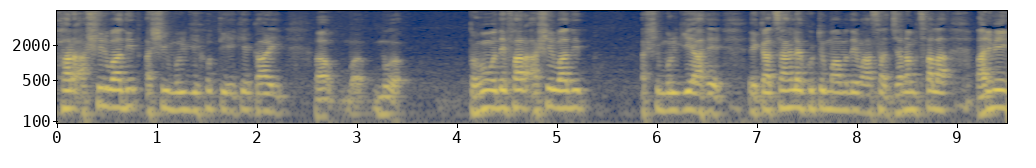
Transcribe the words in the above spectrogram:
फार आशीर्वादित अशी मुलगी होती. एकेकाळी प्रभूमध्ये फार आशीर्वादित अशी मुलगी आहे. एका चांगल्या कुटुंबामध्ये माझा जन्म झाला आणि मी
